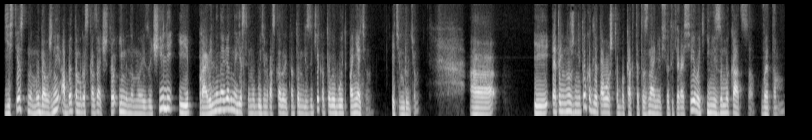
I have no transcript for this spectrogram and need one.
Естественно, мы должны об этом рассказать, что именно мы изучили, и правильно, наверное, если мы будем рассказывать на том языке, который будет понятен этим людям. А, и это нужно не только для того, чтобы как-то это знание все-таки рассеивать и не замыкаться в этом,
